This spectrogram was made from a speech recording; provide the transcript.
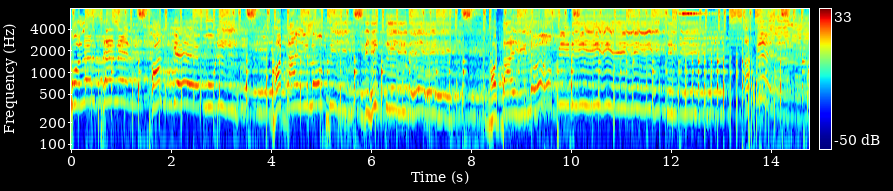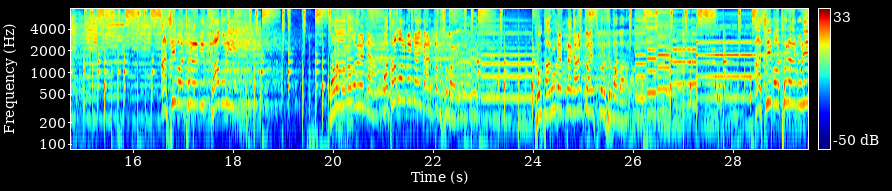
কলের ছেলের সঙ্গে বুড়ি ঘটাইল পিরিতি রে, ঘটাইল আশি বছরের বৃদ্ধা বুড়ি বাবা, কথা বলবেন না। কথা বলবেন না এই গানটার সময় খুব দারুণ একটা গান চয়েস করেছে বাবা। আশি বছরের বুড়ি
